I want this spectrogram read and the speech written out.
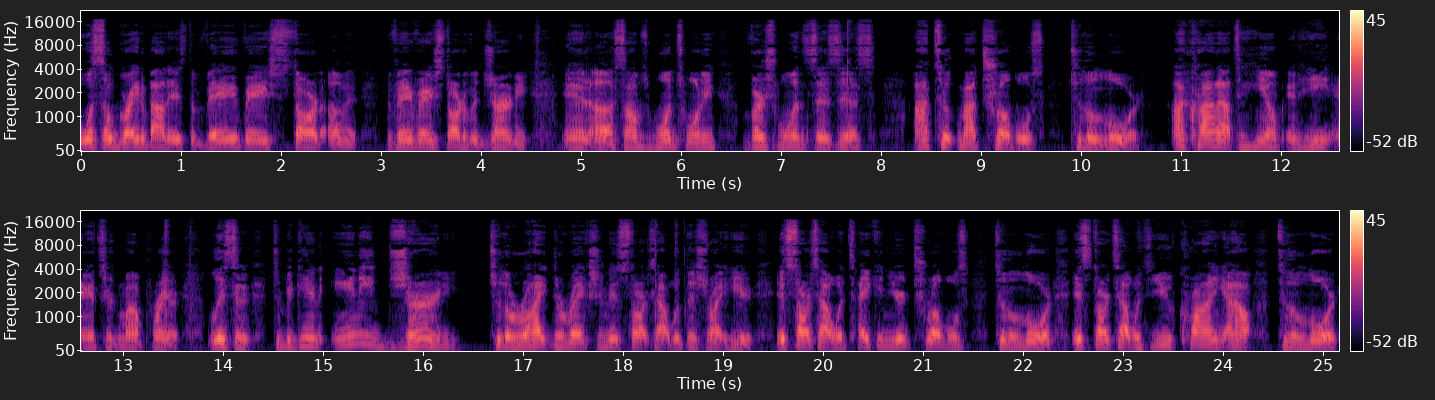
what's so great about it is the very, very start of it, the very, very start of a journey. In uh, Psalms 120 verse 1 says this, I took my troubles to the Lord. I cried out to him and he answered my prayer. Listen, to begin any journey, to the right direction, it starts out with this right here. It starts out with taking your troubles to the Lord. It starts out with you crying out to the Lord.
